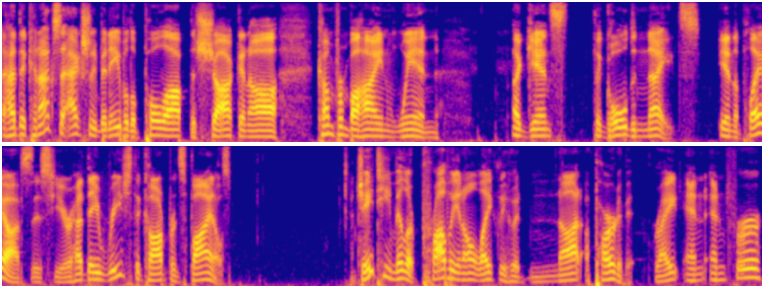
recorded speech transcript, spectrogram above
had the Canucks actually been able to pull off the shock and awe, come from behind win against the Golden Knights in the playoffs this year, had they reached the conference finals, JT Miller probably in all likelihood not a part of it, right? And and for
